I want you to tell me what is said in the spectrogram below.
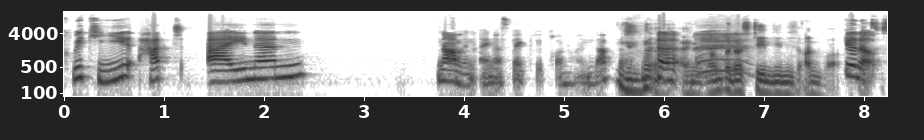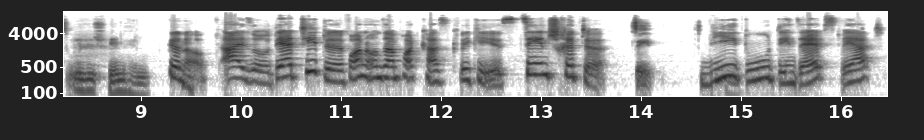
Quickie hat einen Namen, einen Aspekt. Wir brauchen noch einen Lappen. Eine Lampe, da stehen die nicht an. War. Genau. Das ist irgendwie schön hell. Genau. Also, der Titel von unserem Podcast Quickie ist Zehn Schritte. Zehn. Wie du den Selbstwert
